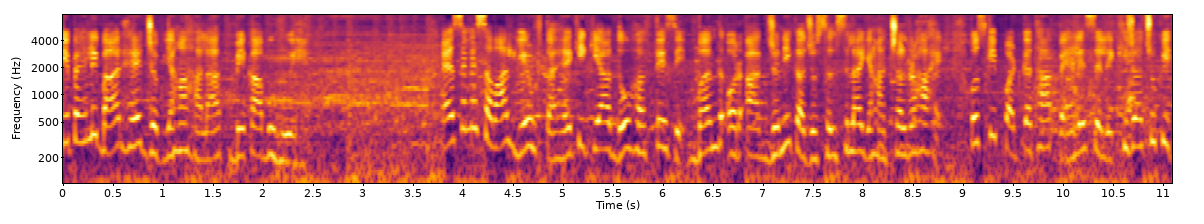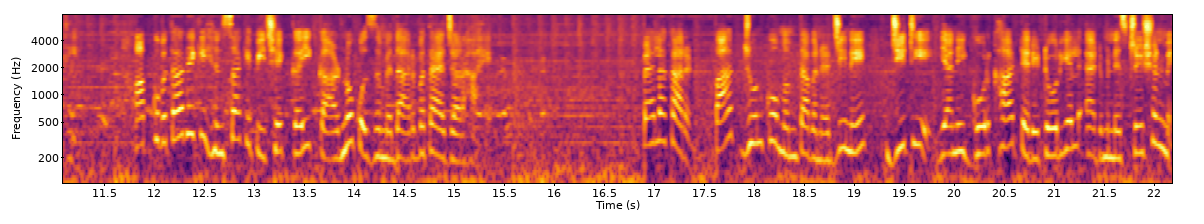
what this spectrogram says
ये पहली बार है जब यहाँ हालात बेकाबू हुए हैं। ऐसे में सवाल ये उठता है कि क्या दो हफ़्ते से बंद और आगजनी का जो सिलसिला यहाँ चल रहा है, उसकी पटकथा पहले से लिखी जा चुकी थी। आपको बता दें कि हिंसा के पीछे कई कारणों को जिम्मेदार बताया जा रहा है। पहला कारण 5 जून को ममता बनर्जी ने जीटीए यानी गोरखा टेरिटोरियल एडमिनिस्ट्रेशन में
